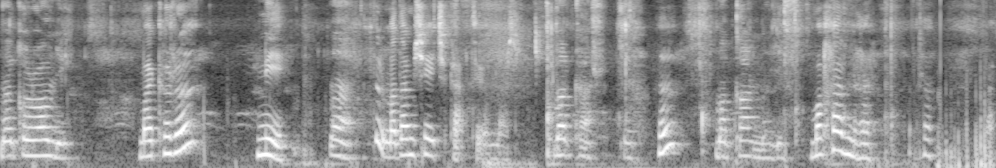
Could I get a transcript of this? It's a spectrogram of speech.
Makaroni. Makaroni. Ha, Durmadan bir şey çıkartıyorlar. makar. Hı? Makarna diye. Makarna. Heh. Bak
